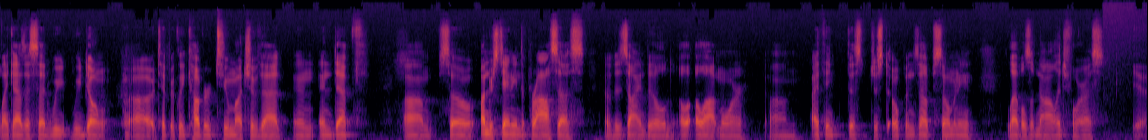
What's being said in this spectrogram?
like as I said, we we don't uh, typically cover too much of that in, in depth. Um, so understanding the process of design build a, a lot more, um, I think this just opens up so many levels of knowledge for us. Yeah.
